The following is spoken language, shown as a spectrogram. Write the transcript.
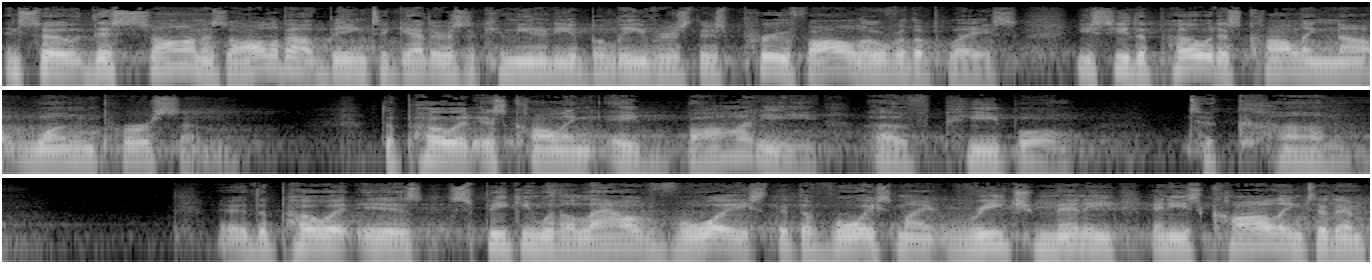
And so this psalm is all about being together as a community of believers. There's proof all over the place. You see, the poet is calling not one person. The poet is calling a body of people to come the poet is speaking with a loud voice that the voice might reach many, and he's calling to them,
